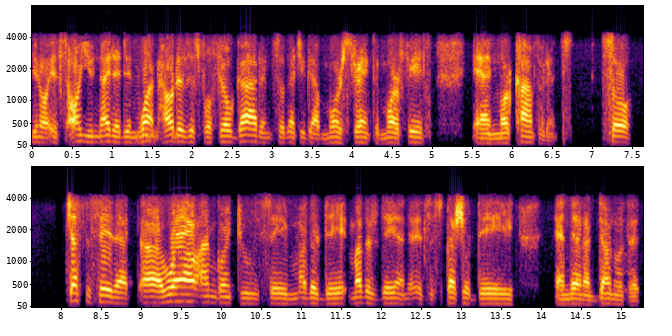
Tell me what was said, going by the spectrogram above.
You know, it's all united in one. How does this fulfill God? And so that you got more strength and more faith and more confidence. So just to say that, uh, well, I'm going to say Mother Day, Mother's Day, and it's a special day, and then I'm done with it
